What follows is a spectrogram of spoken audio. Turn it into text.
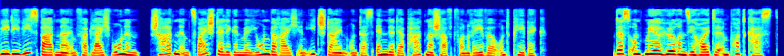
Wie die Wiesbadener im Vergleich wohnen, Schaden im zweistelligen Millionenbereich in Idstein und das Ende der Partnerschaft von Rewe und Pebeck. Das und mehr hören Sie heute im Podcast.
